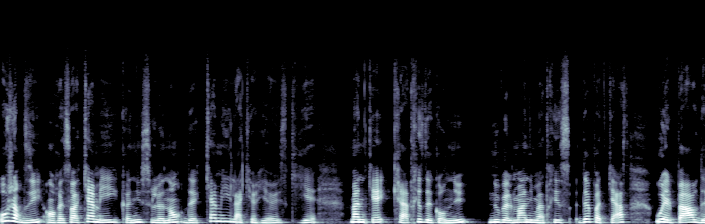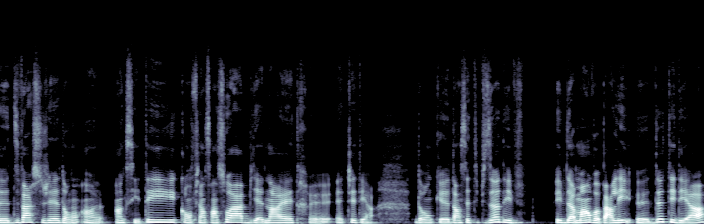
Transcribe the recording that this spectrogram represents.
Aujourd'hui, on reçoit Camille, connue sous le nom de Camille la Curieuse, qui est mannequin, créatrice de contenu, nouvellement animatrice de podcast, où elle parle de divers sujets dont euh, anxiété, confiance en soi, bien-être, euh, etc. Donc, euh, dans cet épisode, évidemment, on va parler euh, de TDA,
